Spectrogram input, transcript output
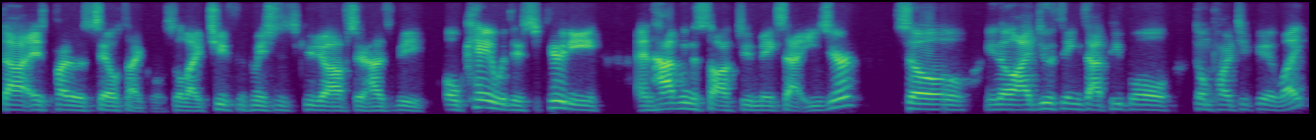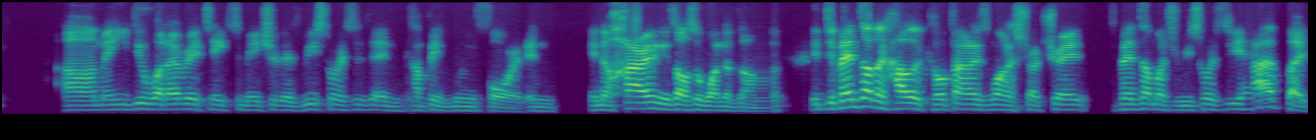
that is part of the sales cycle. So like chief information security officer has to be okay with their security and having the SOC 2 makes that easier. So, you know, I do things that people don't particularly like. Um, and you do whatever it takes to make sure there's resources and companies moving forward. And you know, hiring is also one of them. It depends on how the co-founders want to structure it. Depends how much resources you have, but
